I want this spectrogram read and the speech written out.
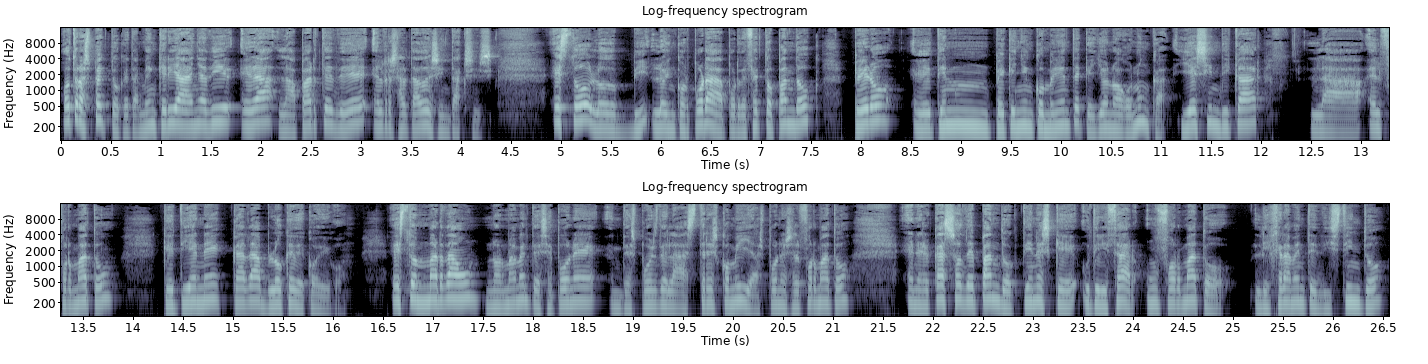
Otro aspecto que también quería añadir era la parte del resaltado de sintaxis. Esto lo, incorpora por defecto Pandoc, pero eh, tiene un pequeño inconveniente que yo no hago nunca, y es indicar el formato que tiene cada bloque de código. Esto en Markdown normalmente se pone después de las tres comillas, pones el formato. En el caso de Pandoc tienes que utilizar un formato ligeramente distinto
